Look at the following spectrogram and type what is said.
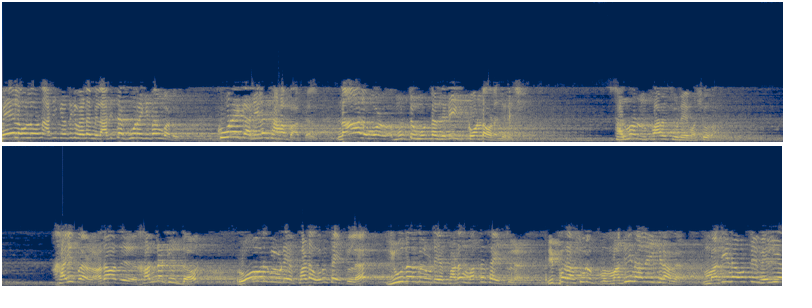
மேல உள்ளவன் அடிக்கிறதுக்கு வேடம் இல்லை. அடிச்சா கூரைக்கு தான் படும். கூரைக்கு அடியில சகாபாக்கள் நாலு முட்டு முட்டை சரி கோட்டை உடஞ்சிருச்சு. சல்மான் பாரசியுடைய மசூரா. ஹைபர் அதாவது ஹந்தக் யுத்தம் ரோமர்களுடைய படம் ஒரு சைட்ல யூதர்களுடைய படம் மத்த சைட்ல இப்ப ரசூல் மதீனால இருக்கிறாங்க. மதீனா விட்டு வெளியே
